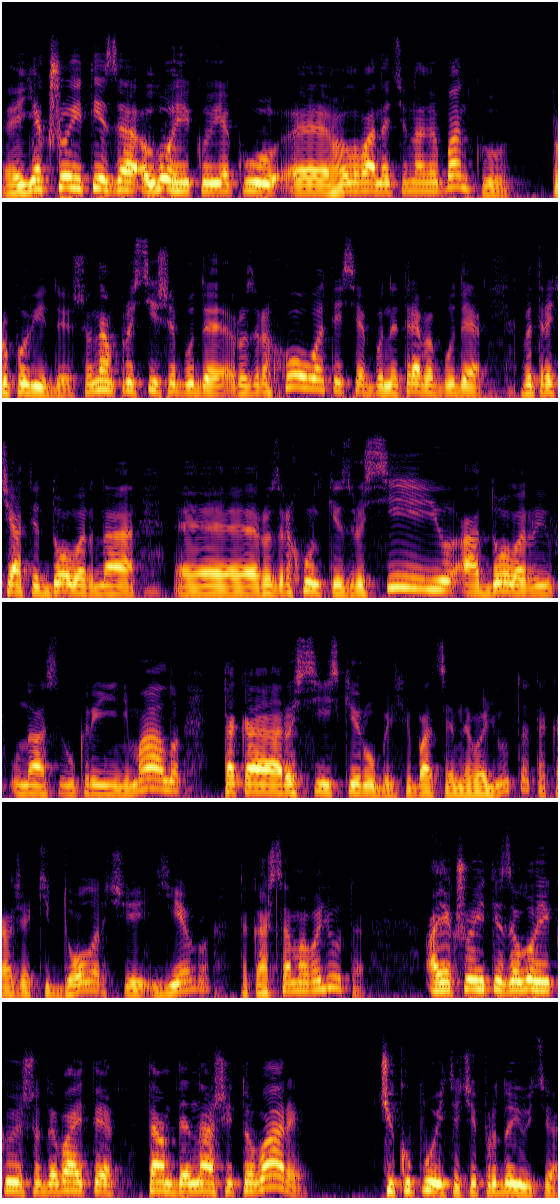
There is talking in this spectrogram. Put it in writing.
Е, Якщо йти за логікою, яку е, голова Національного банку проповідує, що нам простіше буде розраховуватися, бо не треба буде витрачати долар на е, розрахунки з Росією, а доларів у нас в Україні мало. Така російський рубль, хіба це не валюта, така ж, як і долар чи євро, така ж сама валюта. А якщо йти за логікою, що давайте там, де наші товари, чи купуються, чи продаються,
